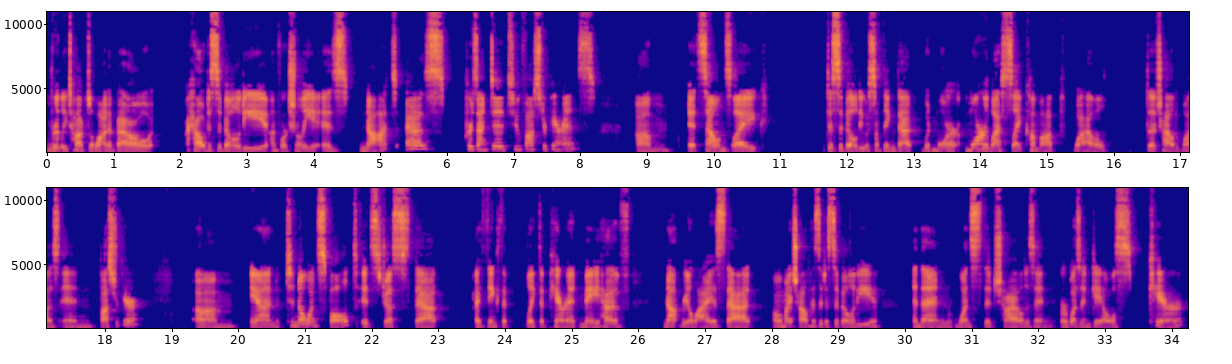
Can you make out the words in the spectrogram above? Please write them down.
really talked a lot about how disability, unfortunately, is not as presented to foster parents. Um, it sounds like disability was something that would more more or less like come up while the child was in foster care. Um, and to no one's fault, it's just that I think that like the parent may have not realized that oh my child has a disability and then once the child is in or was in Gail's care,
